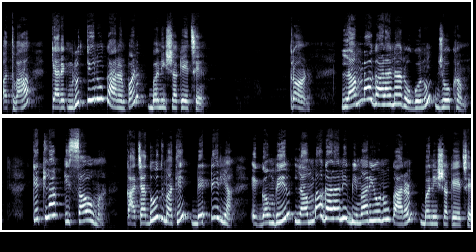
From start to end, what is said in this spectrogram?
અથવા ક્યારેક મૃત્યુનું કારણ પણ બની શકે છે. ત્રણ. લાંબા ગાળાના રોગોનું જોખમ. કેટલાક કિસ્સાઓમાં કાચા દૂધમાંથી બેક્ટેરિયા એ ગંભીર લાંબા ગાળાની બીમારીઓનું કારણ બની શકે છે.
